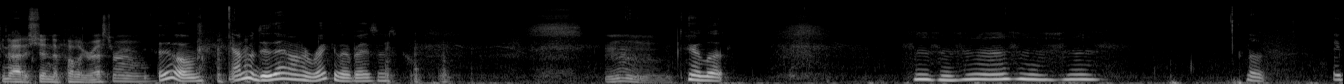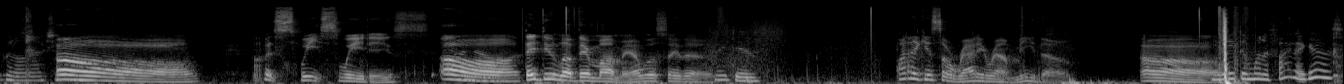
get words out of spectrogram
You know how to shit in the public restroom? Ew. I don't do that on a regular basis. Mm. Here, look. look. They put on that shit. Oh, but sweet sweeties. Oh, they do love their mommy. I will say this. They do. Why do they get so ratty around me though? Oh, Make them want to fight, I guess.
